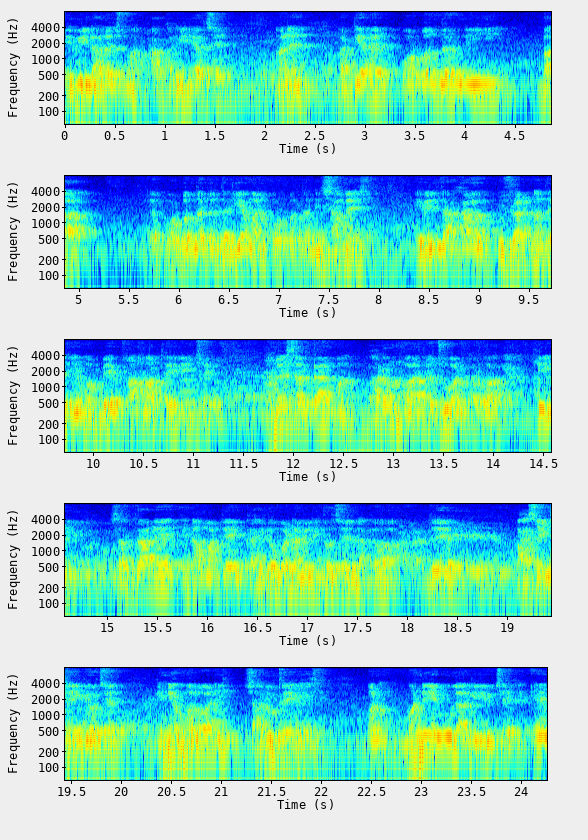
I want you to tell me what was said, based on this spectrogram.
એવી લાલચમાં આ કરી રહ્યા છે. અને અત્યારે પોરબંદરની બહાર, એ પોરબંદરની દરિયામાં જ, પોરબંદરની સામે છે એવી રીતે આખા ગુજરાતના દરિયામાં બે ફાર્મ થઈ રહી છે. હવે સરકારમાં વારંવાર રજૂઆત કરવાથી સરકારે એના માટે કાયદો બનાવી લીધો છે જે પાસે થઈ ગયો છે. એની અમલવારી ચાલુ થઈ ગઈ છે. પણ મને એવું લાગી રહ્યું છે કે એ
